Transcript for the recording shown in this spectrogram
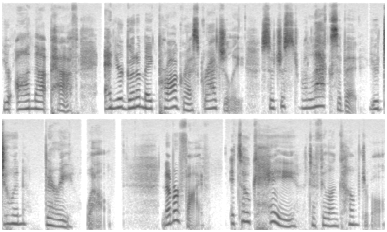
You're on that path and you're going to make progress gradually. So just relax a bit. You're doing very well. Number five, it's okay to feel uncomfortable.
